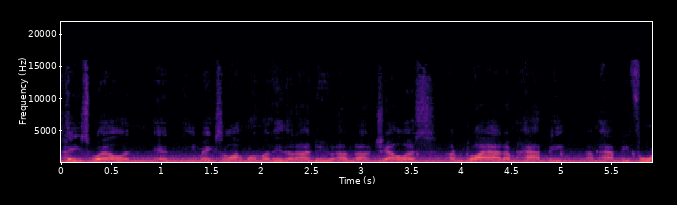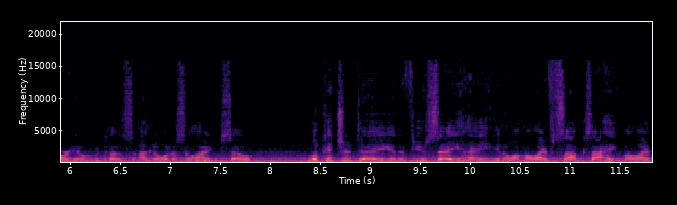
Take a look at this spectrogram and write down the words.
pays well and, and he makes a lot more money than I do. I'm not jealous. I'm glad. I'm happy. I'm happy for him because I know what it's like. So look at your day. And if you say, hey, you know what, my life sucks, I hate my life,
